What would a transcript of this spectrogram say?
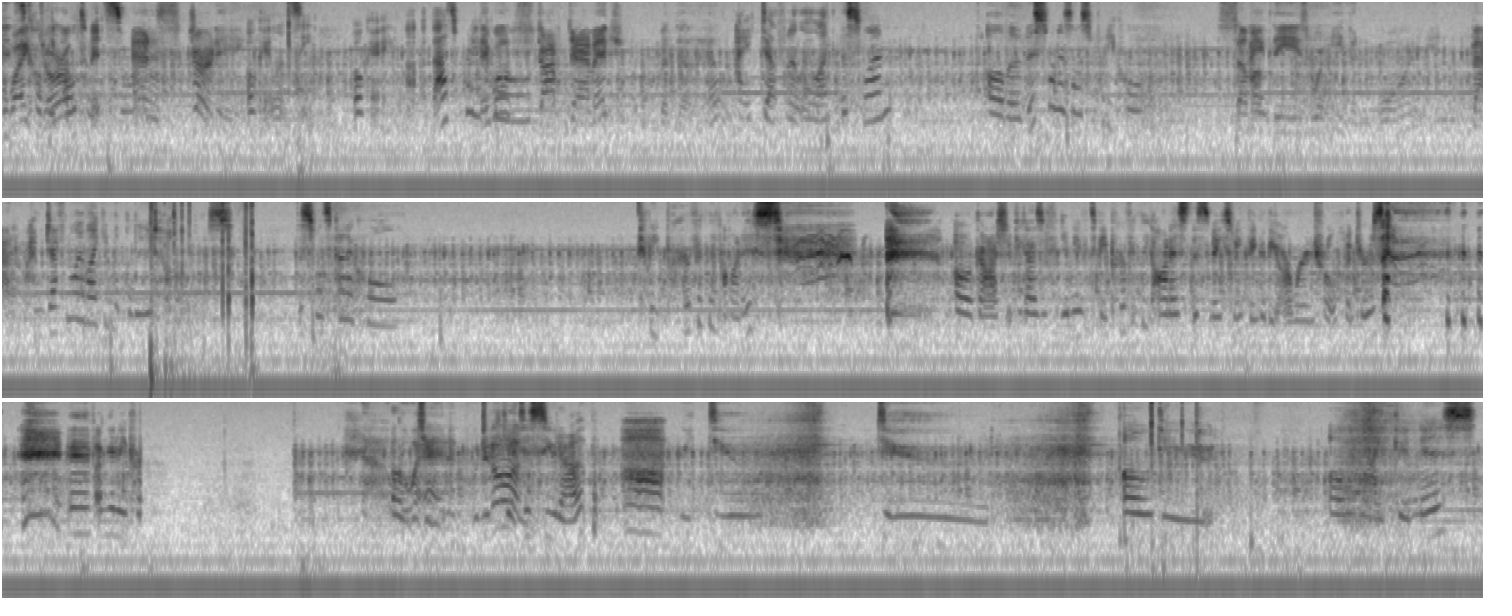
let's. It's all it's quite called the durable ultimate sword. and sturdy. Okay, let's see. Okay, uh, that's pretty They cool. won't stop damage, but they'll help. I definitely like this one. Although this one is also pretty cool. Some I- of these were even worn in battle. I'm definitely liking the blue tones. This one's kind of cool. To be perfectly honest. oh gosh, if you guys will forgive me, to be perfectly honest, this makes me think of the Armor and Troll Hunters. if I'm gonna be per- Now Oh, dude. put do we on. get to suit up? we do. Dude. Oh, dude. Oh my goodness.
